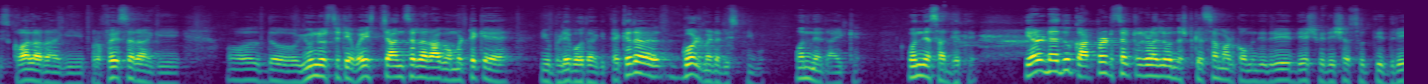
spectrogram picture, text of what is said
ಸ್ಕಾಲರ್ ಆಗಿ ಪ್ರೊಫೆಸರ್ ಆಗಿ ಒಂದು ಯೂನಿವರ್ಸಿಟಿಯ ವೈಸ್ ಚಾನ್ಸಲರ್ ಆಗೋ ಮಟ್ಟಕ್ಕೆ ನೀವು ಬೆಳಿಬೋದಾಗಿತ್ತು. ಯಾಕಂದರೆ ಗೋಲ್ಡ್ ಮೆಡಲಿಸ್ಟ್ ನೀವು, ಒಂದನೇದು ಆಯ್ಕೆ, ಒಂದನೇ ಸಾಧ್ಯತೆ. ಎರಡನೇದು ಕಾರ್ಪೊರೇಟ್ ಸೆಕ್ಟರ್ಗಳಲ್ಲಿ ಒಂದಷ್ಟು ಕೆಲಸ ಮಾಡ್ಕೊಂಬಂದಿದ್ರಿ ದೇಶ ವಿದೇಶ ಸುತ್ತಿದ್ರಿ.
